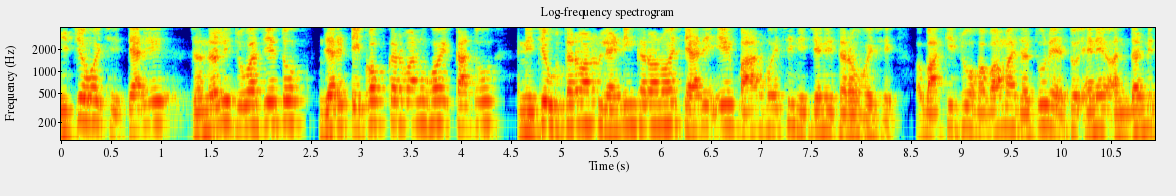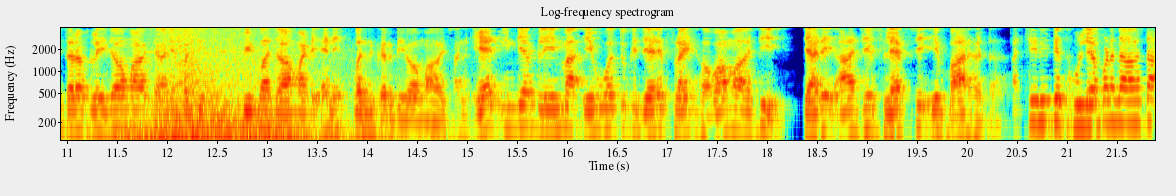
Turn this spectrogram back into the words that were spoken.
નીચે હોય છે, ત્યારે જનરલી જોવા જઈએ તો જ્યારે ટેક ઓફ કરવાનું હોય કાં તો નીચે ઉતરવાનું લેન્ડિંગ કરવાનું હોય, ત્યારે એ બહાર હોય છે, નીચેની તરફ હોય છે. બાકી જો હવામાં જતું રહે તો એને અંદરની તરફ લઈ જવામાં આવે છે અને પછી સ્પીડમાં જવા માટે એને બંધ કરી દેવામાં આવે છે. અને એર ઇન્ડિયા પ્લેનમાં એવું હતું કે જ્યારે ફ્લાઇટ હવામાં હતી, ત્યારે આ જે ફ્લેપ છે એ બહાર હતા. આછી રીતે ખુલ્યા પણ ના હતા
